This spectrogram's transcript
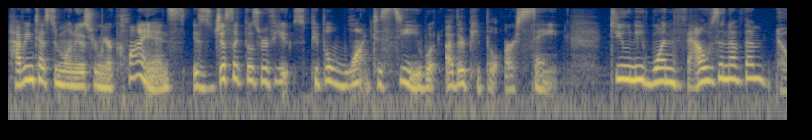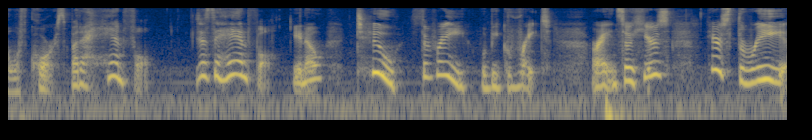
Having testimonials from your clients is just like those reviews. People want to see what other people are saying. Do you need 1,000 of them? No, of course, but a handful, just a handful, you know, two, three would be great. All right. And so here's here's three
